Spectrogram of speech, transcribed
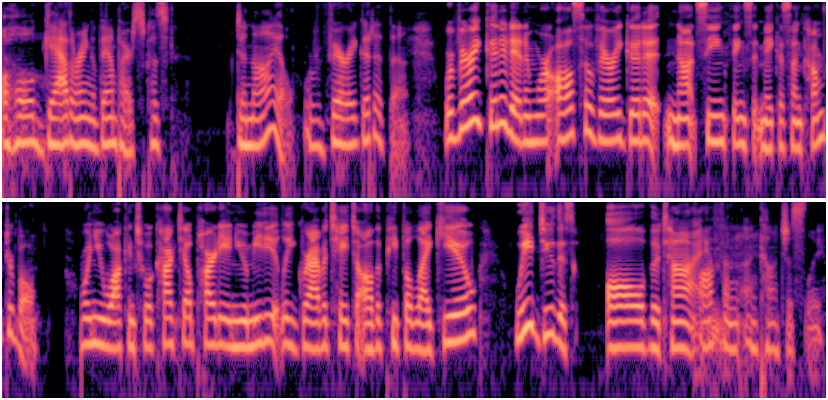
a whole gathering of vampires." Because denial, we're very good at that. We're very good at it, and we're also very good at not seeing things that make us uncomfortable. When you walk into a cocktail party and you immediately gravitate to all the people like you, we do this all the time, Often unconsciously.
